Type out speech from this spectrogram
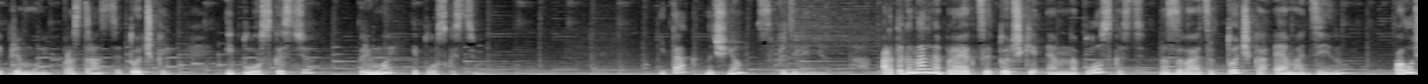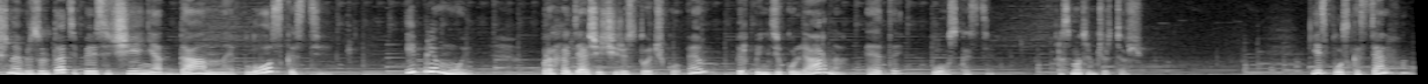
и прямой в пространстве, точкой и плоскостью, прямой и плоскостью. Итак, начнем с определения. Ортогональная проекция точки М на плоскость называется точка М1, полученная в результате пересечения данной плоскости и прямой, проходящей через точку М перпендикулярно этой плоскости. Рассмотрим чертеж. Есть плоскость альфа,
